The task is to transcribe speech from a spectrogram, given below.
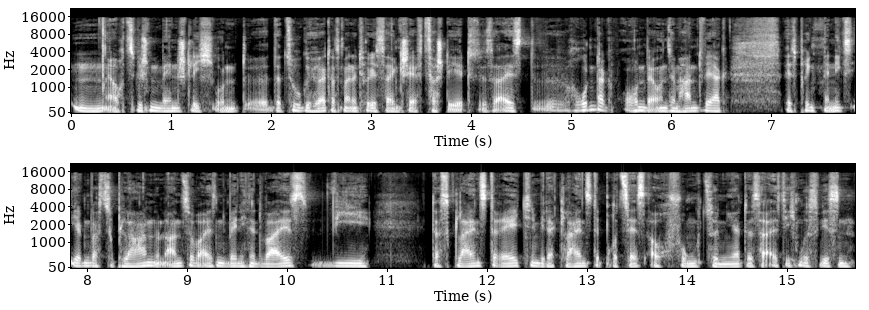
mm, auch zwischenmenschlich. Und äh, dazu gehört, dass man natürlich sein Geschäft versteht. Das heißt, runtergebrochen bei uns im Handwerk, es bringt mir nichts, irgendwas zu planen und anzuweisen, wenn ich nicht weiß, wie das kleinste Rädchen, wie der kleinste Prozess auch funktioniert. Das heißt, ich muss wissen,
